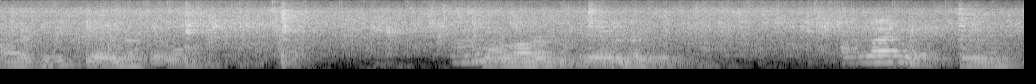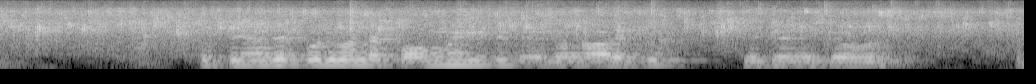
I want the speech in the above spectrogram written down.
আর একটু পেঁয়াজ লাগাবো না আর একটু পেঁয়াজ লাগাবো হুম। তো পেঁয়াজের পরিমাণটা কম হয়ে গেছে সেই জন্য আর একটু কেটে নিতে হবে। তো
